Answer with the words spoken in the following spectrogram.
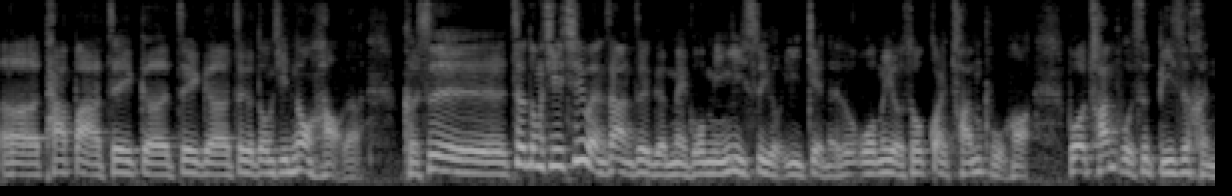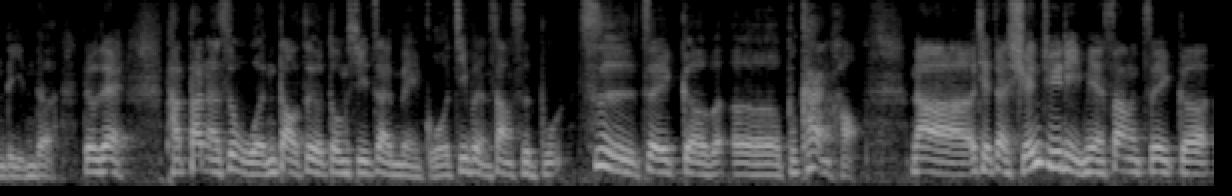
呃，他把这个这个这个东西弄好了。可是这东西基本上，这个美国民意是有意见的。我们有时候怪川普哈，不过川普是鼻子很灵的，对不对？他当然是闻到这个东西在美国基本上是不是这个呃不看好。那而且在选举里面上，这个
